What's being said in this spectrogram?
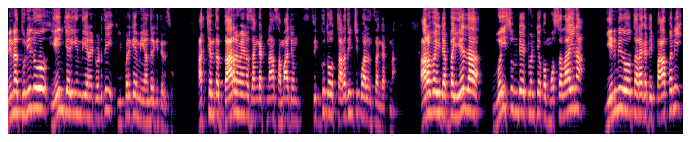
నిన్న తునిలో ఏం జరిగింది అనేటువంటిది ఇప్పటికే మీ అందరికీ తెలుసు. అత్యంత దారుణమైన సంఘటన సమాజం సిగ్గుతో తలదించుకోవాలని సంఘటన. అరవై డెబ్బై ఏళ్ళ వయసు ఉండేటువంటి ఒక ముసలాయన ఎనిమిదో తరగతి పాపని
